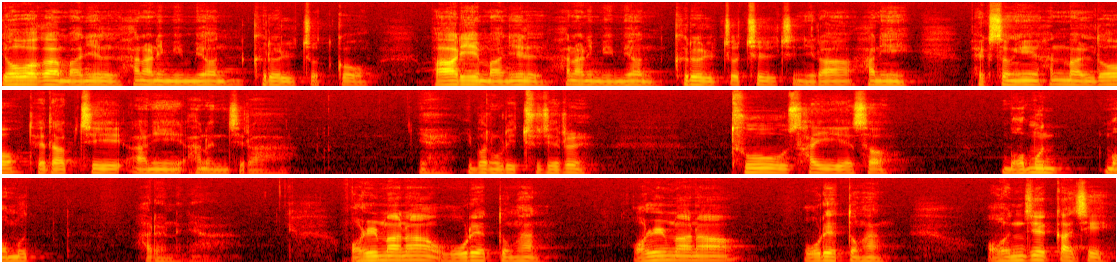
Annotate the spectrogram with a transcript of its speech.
여호와가 만일 하나님이면 그를 쫓고 바알이 만일 하나님이면 그를 쫓을지니라 하니 백성이 한 말도 대답지 아니하는지라. 예, 이번 우리 주제를 두 사이에서 머뭇 머뭇 하려느냐. 얼마나 오랫동안 얼마나 오랫동안 언제까지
